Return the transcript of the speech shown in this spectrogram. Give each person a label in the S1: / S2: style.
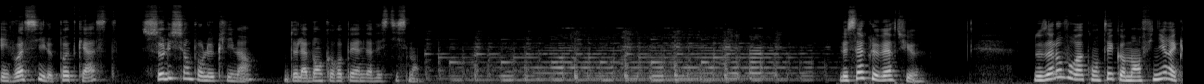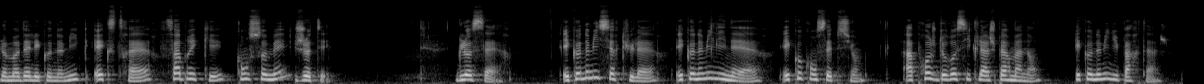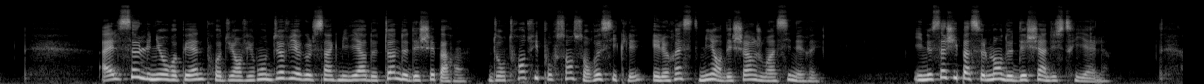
S1: et voici le podcast Solutions pour le climat de la Banque européenne d'investissement. Le cercle vertueux. Nous allons vous raconter comment en finir avec le modèle économique extraire, fabriquer, consommer, jeter. Glossaire. Économie circulaire, économie linéaire, éco-conception, approche de recyclage permanent, économie du partage. À elle seule, l'Union européenne produit environ 2,5 milliards de tonnes de déchets par an, dont 38% sont recyclés et le reste mis en décharge ou incinéré. Il ne s'agit pas seulement de déchets industriels.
